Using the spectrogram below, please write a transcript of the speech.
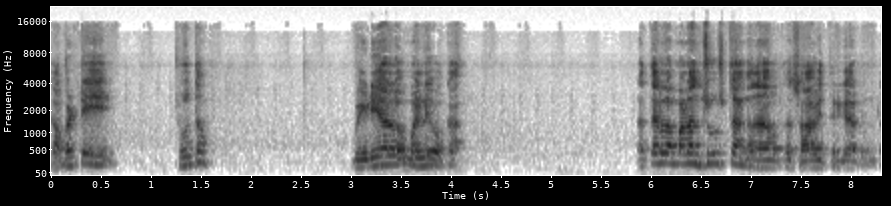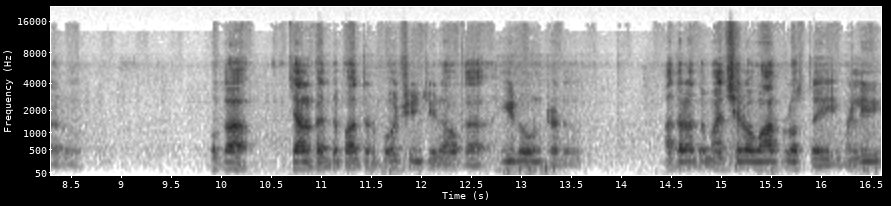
కాబట్టి చూద్దాం. మీడియాలో మళ్ళీ ఒక గతంలో మనం చూస్తాం కదా ఒక సావిత్రి గారు ఉంటారు. ఒక చాలా పెద్ద పాత్ర పోషించిన ఒక హీరో ఉంటాడు. ఆ తర్వాత మధ్యలో మార్పులు వస్తాయి మళ్ళీ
